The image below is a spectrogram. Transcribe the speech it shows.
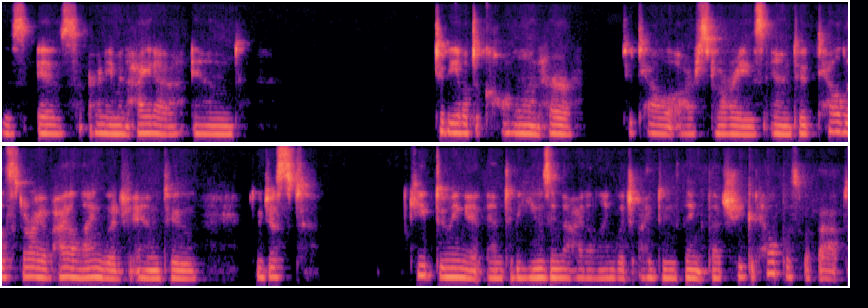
is, is her name in Haida, and to be able to call on her to tell our stories and to tell the story of Haida language and to to just keep doing it and to be using the Haida language, I do think that she could help us with that.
